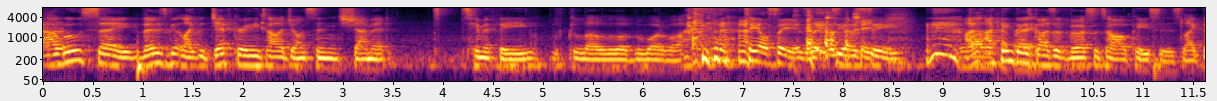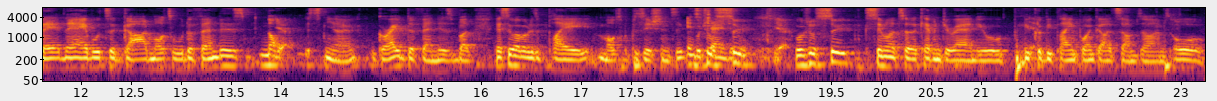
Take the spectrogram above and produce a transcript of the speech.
I, will say those like the Jeff Green, Tyler Johnson, Shamet, Timothy, whatever. TLC is TLC. I, I, think those guys are versatile pieces. Like they they're able to guard multiple defenders. Not yeah. you know great defenders, but they're still able to play multiple positions, which will suit. Yeah. Which will suit similar to Kevin Durant, who who yeah. could be playing point guard sometimes, or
